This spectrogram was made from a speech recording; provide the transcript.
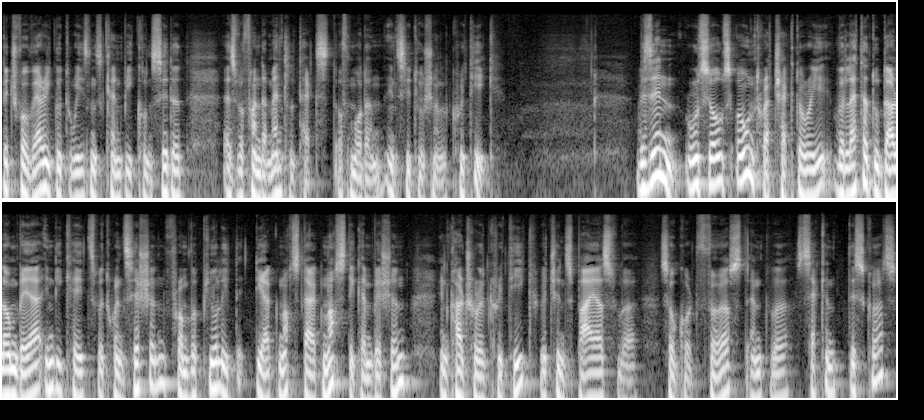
which for very good reasons can be considered as the fundamental text of modern institutional critique. Within Rousseau's own trajectory, the letter to d'Alembert indicates the transition from the purely diagnostic ambition in cultural critique, which inspires the so called first and the second discourse,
